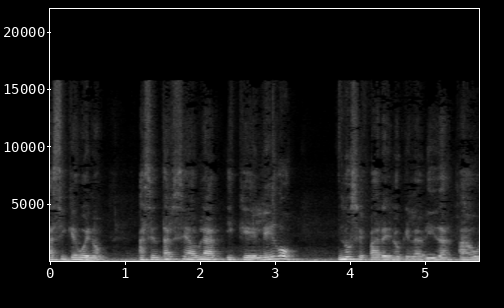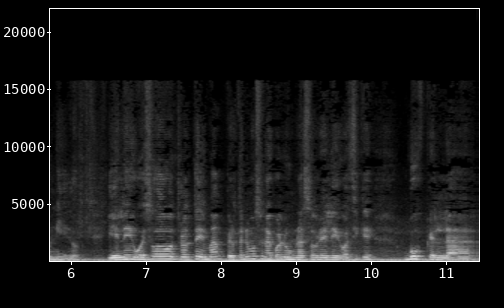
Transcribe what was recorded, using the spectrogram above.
Así que bueno, a sentarse a hablar y que el ego no separe lo que la vida ha unido. Y el ego es otro tema, pero tenemos una columna sobre el ego, así que búsquenla,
